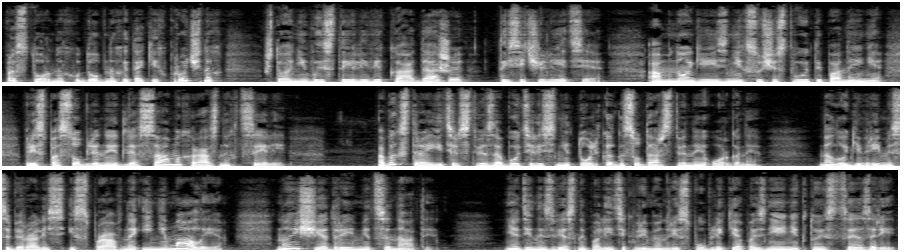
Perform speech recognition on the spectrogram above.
просторных, удобных и таких прочных, что они выстояли века, даже тысячелетия, а многие из них существуют и поныне, приспособленные для самых разных целей. Об их строительстве заботились не только государственные органы – Налоги в Риме собирались исправно и немалые, но и щедрые меценаты. Ни один известный политик времен республики, а позднее никто из Цезарей,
